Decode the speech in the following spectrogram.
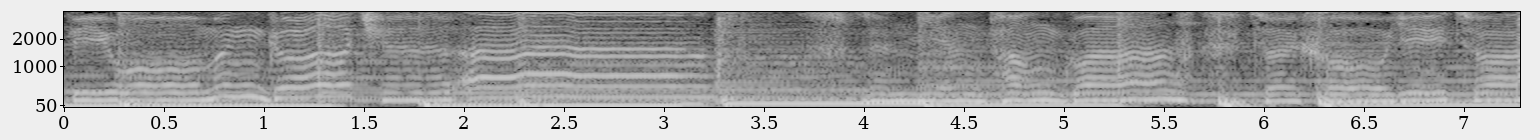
逼我们隔着岸，冷眼旁观最后一段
